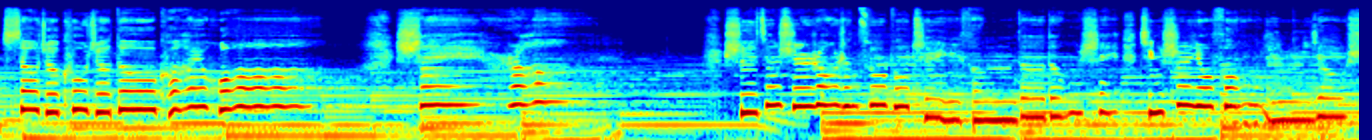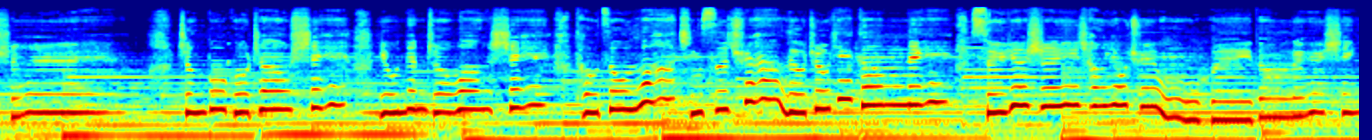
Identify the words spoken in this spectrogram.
笑着哭着都快活，时间是让人猝不及防的东西？晴时有风，阴有时雨，争不过朝夕，又念着往昔，偷走了青丝，却留住一个你。岁月是一场有去无回的旅行，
